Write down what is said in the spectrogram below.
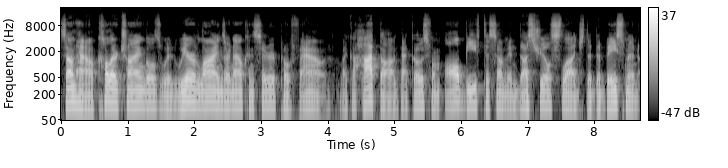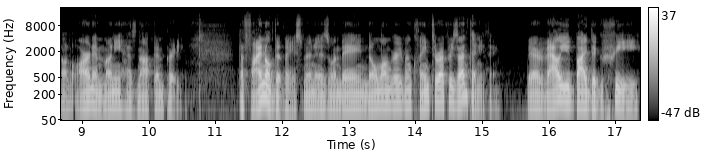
Somehow, color triangles with weird lines are now considered profound. Like a hot dog that goes from all beef to some industrial sludge, the debasement of art and money has not been pretty. The final debasement is when they no longer even claim to represent anything. They are valued by decree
